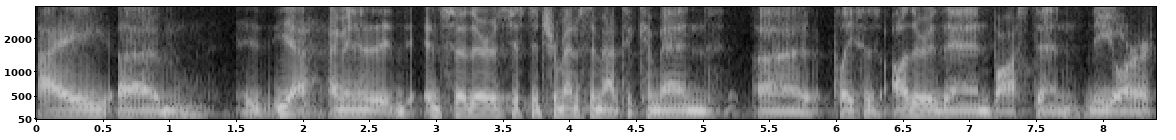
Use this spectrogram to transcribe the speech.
I um, yeah, I mean, and so there's just a tremendous amount to commend uh, places other than Boston, New York,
